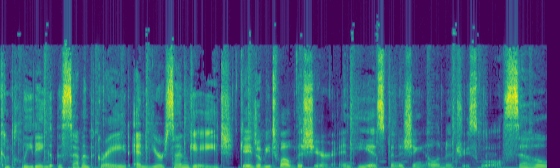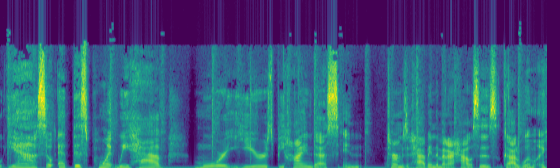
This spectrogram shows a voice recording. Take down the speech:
completing the 7th grade and your son Gage Gage will be 12 this year, and he is finishing elementary school. So, yeah, so at this point, we have more years behind us in terms of having them at our houses, God willing,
